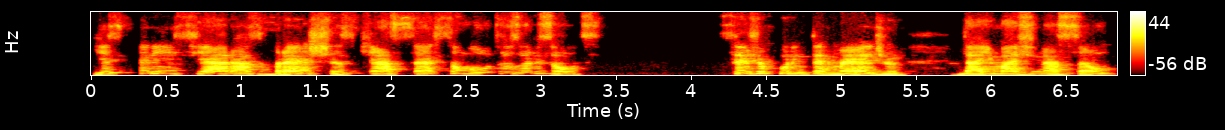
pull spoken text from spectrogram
e experienciar as brechas que acessam outros horizontes, seja por intermédio da imaginação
